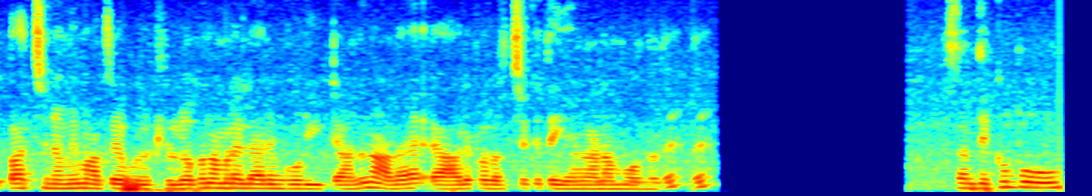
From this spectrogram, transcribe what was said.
ഇപ്പം അച്ഛനും അമ്മയും മാത്രമേ വീട്ടിലുള്ളൂ. അപ്പോൾ നമ്മളെല്ലാവരും കൂടിയിട്ടാണ് നാളെ രാവിലെ പുലർച്ചയ്ക്ക് തെയ്യം കാണാൻ പോകുന്നത്. സന്ധ്യക്കും പോവും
